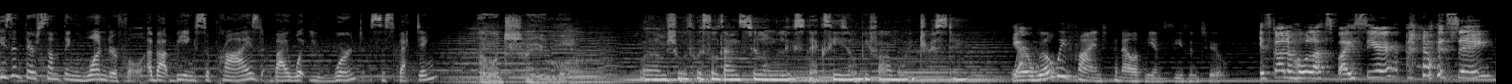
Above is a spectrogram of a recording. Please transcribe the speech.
Isn't there something wonderful about being surprised by what you weren't suspecting? I want to show you more. Well, I'm sure with Whistledown still on the loose next season, it'll be far more interesting. Where will we find Penelope in season two? It's gotten a whole lot spicier, I would say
